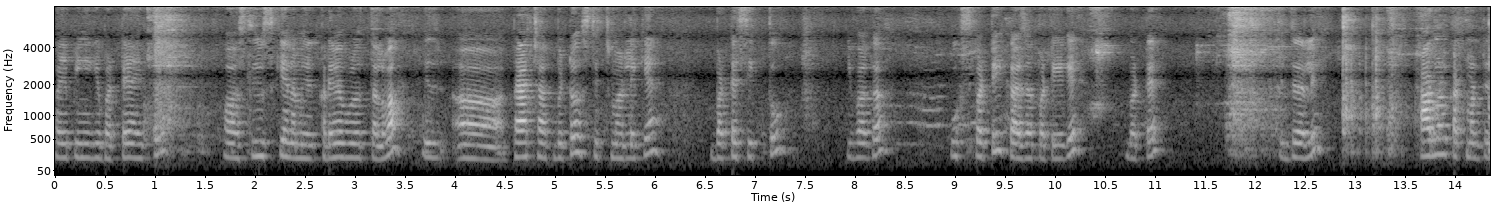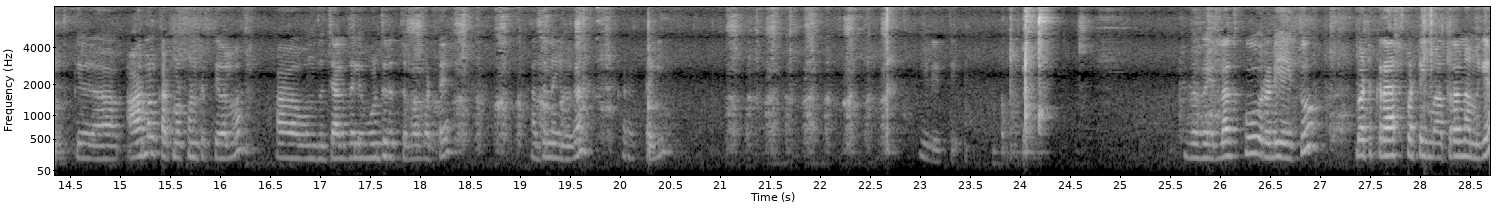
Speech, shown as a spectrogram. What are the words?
ಪೈಪಿಂಗಿಗೆ ಬಟ್ಟೆ ಆಯಿತು. ಸ್ಲೀವ್ಸ್ಗೆ ನಮಗೆ ಕಡಿಮೆ ಬೀಳುತ್ತಲ್ವ? ಇದು ಪ್ಯಾಚ್ ಹಾಕಿಬಿಟ್ಟು ಸ್ಟಿಚ್ ಮಾಡಲಿಕ್ಕೆ ಬಟ್ಟೆ ಸಿಕ್ತು. ಇವಾಗ ಉಕ್ಸ್ ಪಟ್ಟಿ ಕಾಜಾ ಪಟ್ಟಿಗೆ ಬಟ್ಟೆ. ಇದರಲ್ಲಿ ಹಾರ್ಮಲ್ ಕಟ್ ಮಾಡ್ತಿರ್ತೀವಿ ಹಾರ್ಮಲ್ ಕಟ್ ಮಾಡ್ಕೊಂಡಿರ್ತೀವಲ್ವ? ಆ ಒಂದು ಜಾಗದಲ್ಲಿ ಉಳಿದಿರುತ್ತಲ್ವ ಬಟ್ಟೆ? ಅದನ್ನು ಇವಾಗ ಕರೆಕ್ಟಾಗಿ ಈ ರೀತಿ. ಇವಾಗ ಎಲ್ಲದಕ್ಕೂ ರೆಡಿ ಆಯಿತು. ಬಟ್ ಕ್ರಾಸ್ ಪಟ್ಟಿಗೆ ಮಾತ್ರ ನಮಗೆ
